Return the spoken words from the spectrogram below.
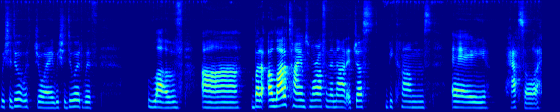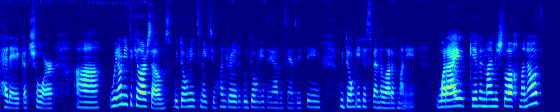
We should do it with joy. We should do it with love. Uh, but a lot of times, more often than not, it just becomes a hassle, a headache, a chore. Uh, we don't need to kill ourselves. We don't need to make 200. We don't need to have a fancy theme. We don't need to spend a lot of money. What I give in my Mishloach Manot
